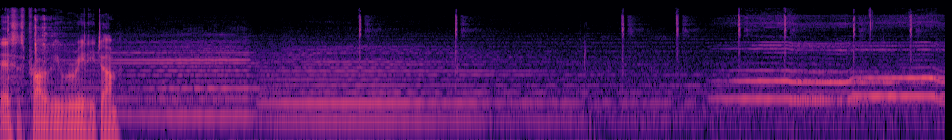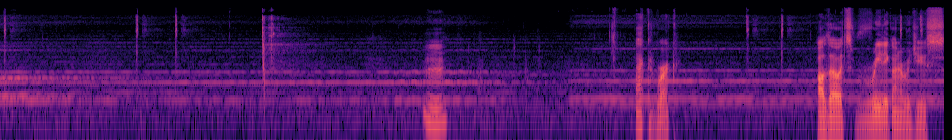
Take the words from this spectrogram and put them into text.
this is probably really dumb Hmm. That could work. Although it's really going to reduce.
